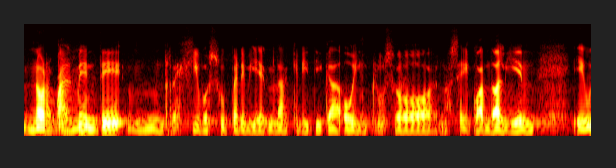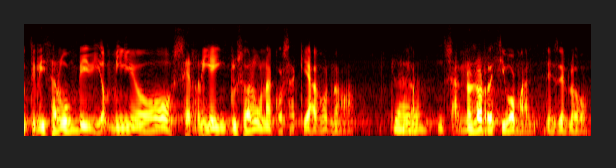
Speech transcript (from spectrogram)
normalmente mm, recibo súper bien la crítica o incluso, no sé, cuando alguien eh, utiliza algún vídeo mío o se ríe incluso de alguna cosa que hago, no. Claro. No, o sea, no lo recibo mal, desde luego.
